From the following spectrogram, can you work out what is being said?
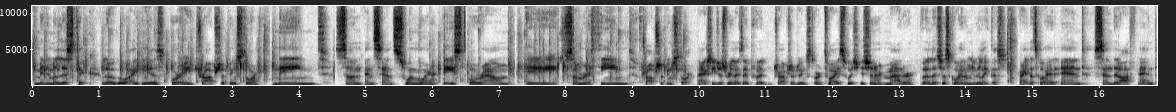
minimalistic logo ideas for a dropshipping store named Sun and Sand Swimwear based around a summer themed dropshipping store. I actually just realized I put dropshipping store twice, which it shouldn't matter, but let's just go ahead and leave it like this. All right, let's go ahead and send it off and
